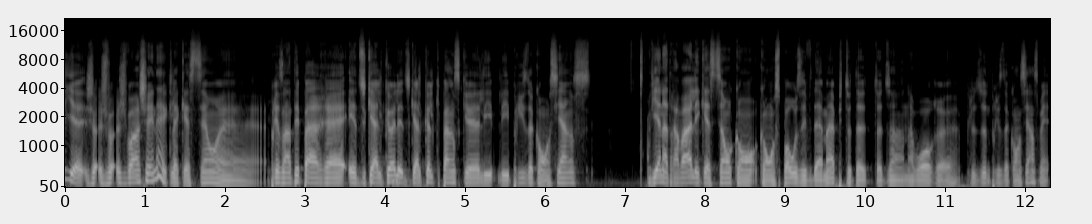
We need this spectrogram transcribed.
je, je vais- je vais enchaîner avec la question euh, présentée par euh, Éducalcool. Éducalcool qui pense que les, les prises de conscience viennent à travers les questions qu'on se pose, évidemment. Puis toi, tu as, dû en avoir euh, plus d'une prise de conscience. Mais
